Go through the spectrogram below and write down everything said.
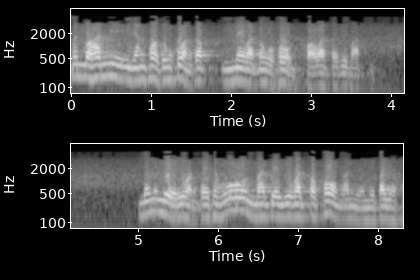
มันบ่ฮันนี่ยังพอสมควรกับในวัดต้องหัวโพงขอวัดปฏิบัติ แล้วมันเลื่อยล้วนไปทั้งโน้นมาเจออยู่วัดประพงอันนี้อันนี้ไปยังไง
